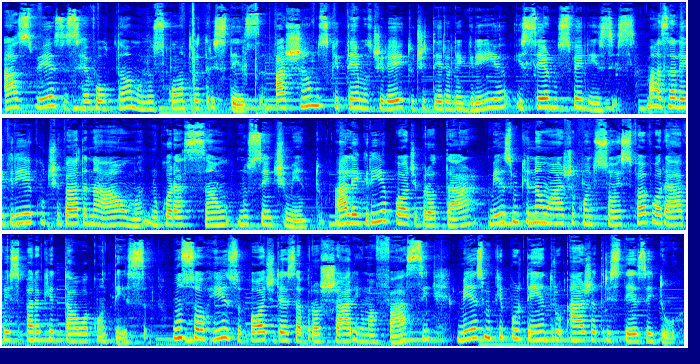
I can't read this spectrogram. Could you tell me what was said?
Às vezes revoltamos-nos contra a tristeza. Achamos que temos direito de ter alegria e sermos felizes. Mas a alegria é cultivada na alma, no coração, no sentimento. A alegria pode brotar mesmo que não haja condições favoráveis para que tal aconteça. Um sorriso pode desabrochar em uma face, mesmo que por dentro haja tristeza e dor.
